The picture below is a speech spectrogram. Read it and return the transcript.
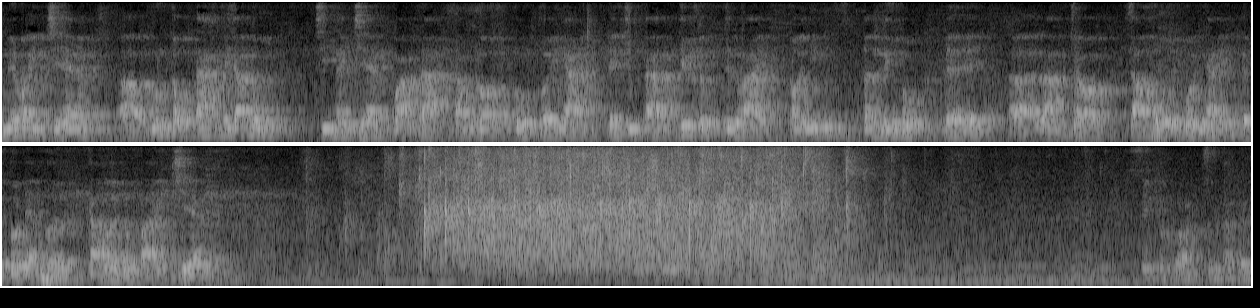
Nếu anh chị em uh, muốn cộng tác với giáo mục xin anh chị em quảng đại đóng góp cùng với ngài để chúng ta tiếp tục tương lai có những tân linh mục để uh, làm cho giáo hội mỗi ngày được tốt đẹp hơn. Cảm ơn ông bà anh chị em xin cộng đoàn chúng ta đứng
